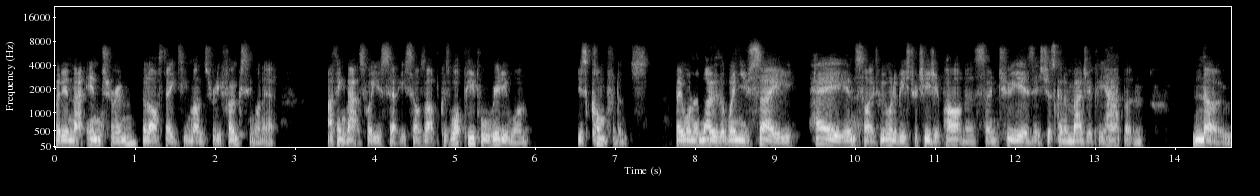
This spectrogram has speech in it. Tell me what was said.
but in that interim, the last 18 months, really focusing on it. I think that's where you set yourselves up because what people really want is confidence. They want to know that when you say, hey, Insights, we want to be strategic partners. So in two years, it's just going to magically happen. No,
